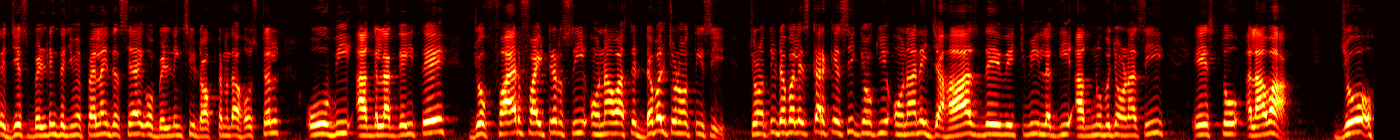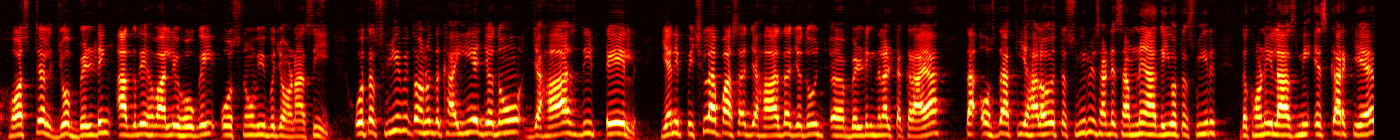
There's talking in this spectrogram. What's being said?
ਤੇ ਜਿਸ ਬਿਲਡਿੰਗ ਤੇ ਜਿਵੇਂ ਪਹਿਲਾਂ ਹੀ ਦੱਸਿਆ, ਉਹ ਬਿਲਡਿੰਗ ਸੀ ਡਾਕਟਰਾਂ ਦਾ ਹੋਸਟਲ, ਉਹ ਵੀ ਅੱਗ ਲੱਗ ਗਈ ਤੇ ਜੋ ਫਾਇਰ ਫਾਈਟਰ ਸੀ, ਉਹਨਾਂ ਵਾਸਤੇ ਡਬਲ ਚੁਣੌਤੀ ਸੀ। ਚੁਣੌਤੀ ਡਬਲ ਇਸ ਕਰਕੇ ਸੀ ਕਿਉਂਕਿ ਉਹਨਾਂ ਨੇ ਜਹਾਜ਼ ਦੇ ਵਿੱਚ ਵੀ ਲੱਗੀ ਅੱਗ ਨੂੰ ਬੁਝਾਉਣਾ ਸੀ। ਇਸ ਤੋਂ ਇਲਾਵਾ ਜੋ ਹੋਸਟਲ, ਜੋ ਬਿਲਡਿੰਗ ਅੱਗ ਦੇ ਹਵਾਲੇ ਹੋ ਗਈ ਉਸ ਨੂੰ ਵੀ ਬੁਝਾਉਣਾ ਸੀ। ਉਹ ਤਸਵੀਰ ਵੀ ਤੁਹਾਨੂੰ ਦਿਖਾਈਏ ਜਦੋਂ ਜਹਾਜ਼ ਦੀ ਟੇਲ, ਯਾਨੀ ਪਿਛਲਾ ਪਾਸਾ ਜਹਾਜ਼ ਦਾ ਜਦੋਂ ਬਿਲਡਿੰਗ ਦੇ ਨਾਲ ਟਕਰਾਇਆ, ਤਾਂ ਉਸ ਦਾ ਕੀ ਹਾਲ ਹੋਇਆ ਤਸਵੀਰ ਵੀ ਸਾਡੇ ਸਾਹਮਣੇ ਆ ਗਈ, ਉਹ ਤਸਵੀਰ ਦਿਖਾਉਣੀ ਲਾਜ਼ਮੀ ਇਸ ਕਰਕੇ ਹੈ,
